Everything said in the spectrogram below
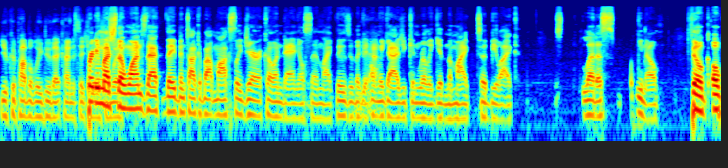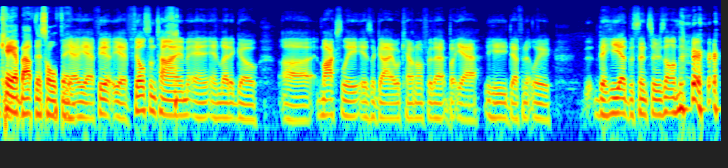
you could probably do that kind of situation. pretty much with. the ones that they've been talking about Moxley, Jericho, and Danielson. Like these are the Yeah. only guys you can really get in the mic to be like, let us, you know, feel okay about this whole thing. Yeah, yeah, feel, yeah. Fill some time and, and let it go. Uh, Moxley is a guy I would count on for that. But yeah, he definitely the, he had the censors on their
